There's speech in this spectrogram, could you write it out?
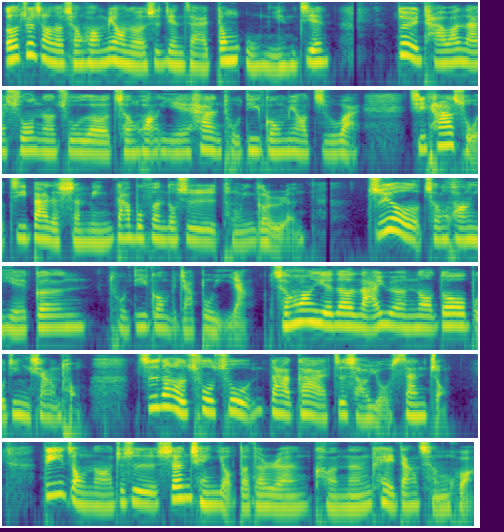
而最早的城隍庙呢，是建在东吴年间。对于台湾来说呢，除了城隍爷和土地公庙之外，其他所祭拜的神明大部分都是同一个人。只有城隍爷跟土地公比较不一样。城隍爷的来源呢，都不尽相同，知道的处处大概至少有三种。第一种呢，就是生前有德的人，可能可以当城隍。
